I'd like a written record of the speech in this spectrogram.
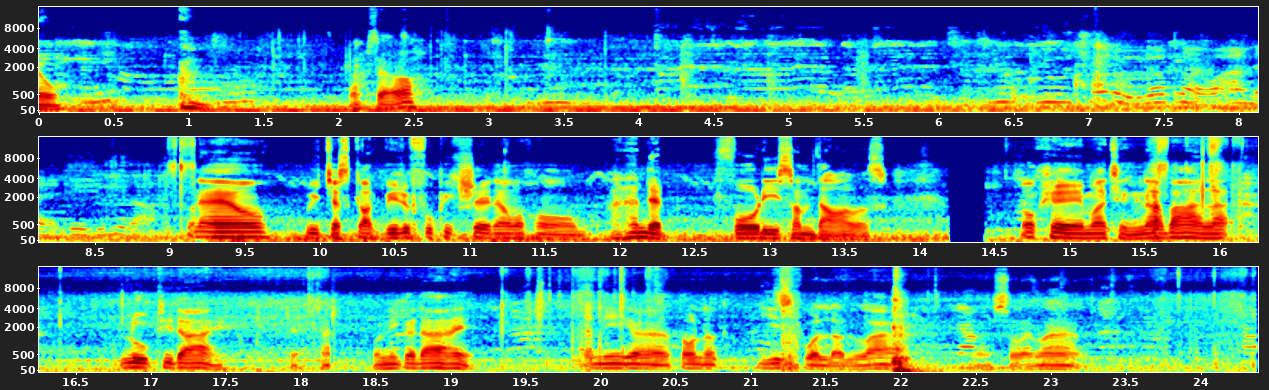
ลล์เซลล์ Now we just got beautiful picture in our home 140 some dollars โอเค มาถึงหน้าบ้านละรูปที่ได้วันนี้ก็ได้ อันนี้ก็ต้นละ20กว่าดอลลาร์สวยมากเขา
